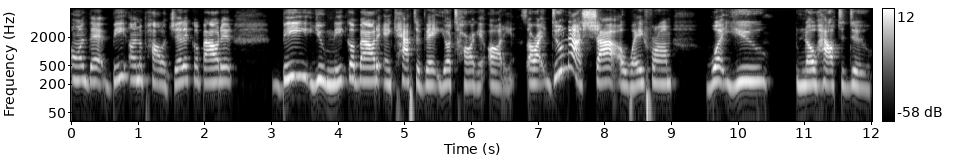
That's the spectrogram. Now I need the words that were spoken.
on that. Be unapologetic about it. Be unique about it and captivate your target audience. All right, do not shy away from what you know how to do.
